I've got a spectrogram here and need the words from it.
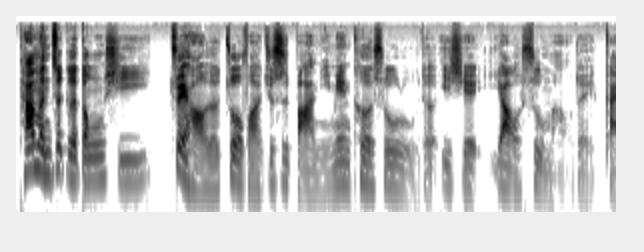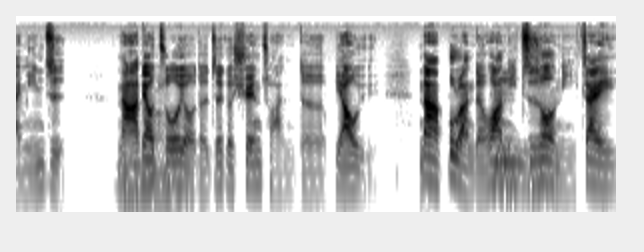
他们这个东西最好的做法就是把里面克苏鲁的一些要素嘛，对，改名字，拿掉桌游的这个宣传的标语。那不然的话，你之后你再。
